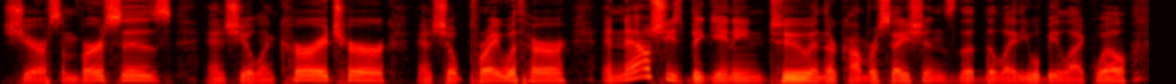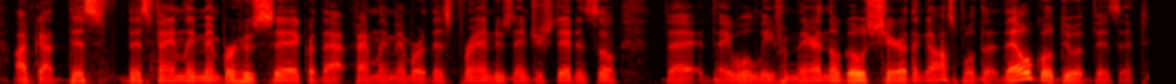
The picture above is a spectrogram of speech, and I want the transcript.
share some verses and she'll encourage her and she'll pray with her. And now she's beginning to in their conversations the, the lady will be like well i've got this this family member who's sick or that family member or this friend who's interested and so that they will leave from there and they'll go share the gospel. They'll go do a visit.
